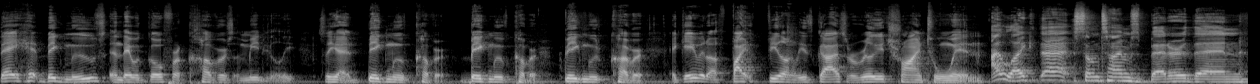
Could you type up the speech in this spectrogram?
they hit big moves and they would go for covers immediately. So you had big move cover, big move cover, big move cover. It gave it a fight feeling. These guys were really trying to win. I like that sometimes better than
